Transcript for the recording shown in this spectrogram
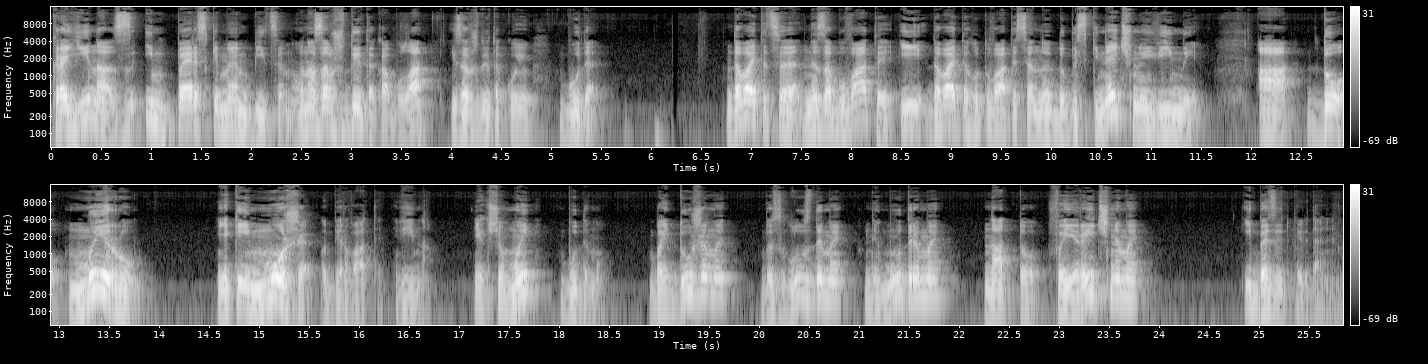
Країна з імперськими амбіціями. Вона завжди така була і завжди такою буде. Давайте це не забувати і давайте готуватися не до безкінечної війни, а до миру, який може обірвати війна, якщо ми будемо байдужими, безглуздими, немудрими, надто феєричними і безвідповідальними.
